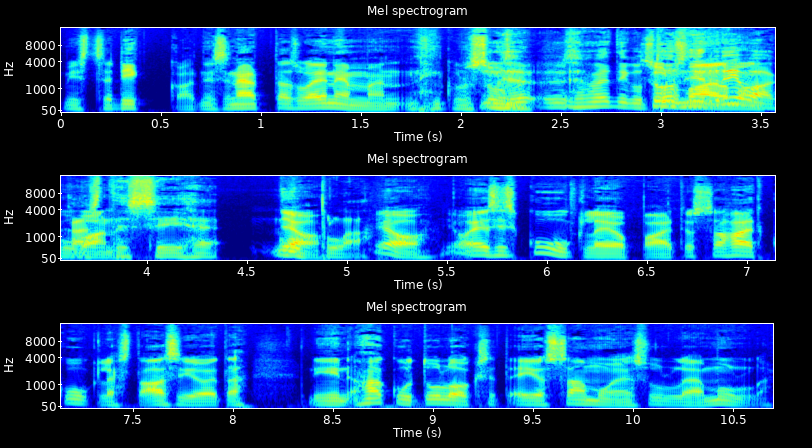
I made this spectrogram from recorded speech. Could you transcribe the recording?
mistä sä dikkaat, niin se näyttää sulle enemmän niin kuin sun, se, se niin kuin sun tosi rivakasti siihen kuplaan. Joo, joo, joo, ja siis Google jopa, että jos sä haet Googlesta asioita, niin hakutulokset ei ole samoja sulle ja mulle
